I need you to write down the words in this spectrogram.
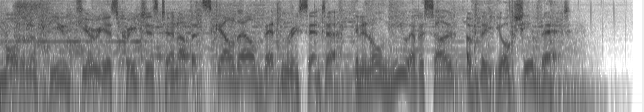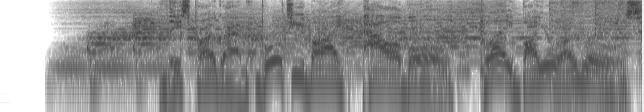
more than a few curious creatures turn up at Skeldale Veterinary Centre in an all new episode of The Yorkshire Vet. This program brought to you by Powerball. Play by your own rules.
